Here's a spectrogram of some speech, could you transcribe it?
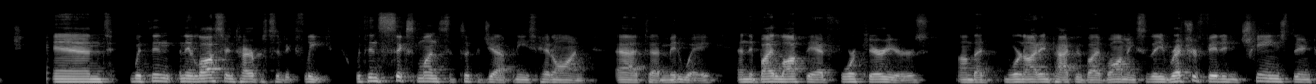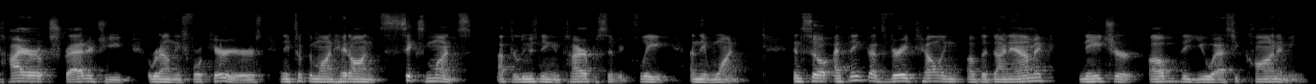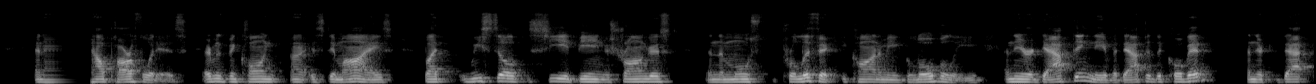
and within and they lost their entire Pacific Fleet. Within six months, it took the Japanese head on at uh, Midway, and they, by lock they had four carriers um, that were not impacted by bombing. So they retrofitted and changed their entire strategy around these four carriers, and they took them on head on six months after losing the entire Pacific Fleet, and they won. And so I think that's very telling of the dynamic nature of the U.S. economy and how powerful it is. Everyone's been calling uh, its demise, but we still see it being the strongest and the most prolific economy globally. And they're adapting. They've adapted to COVID and they're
